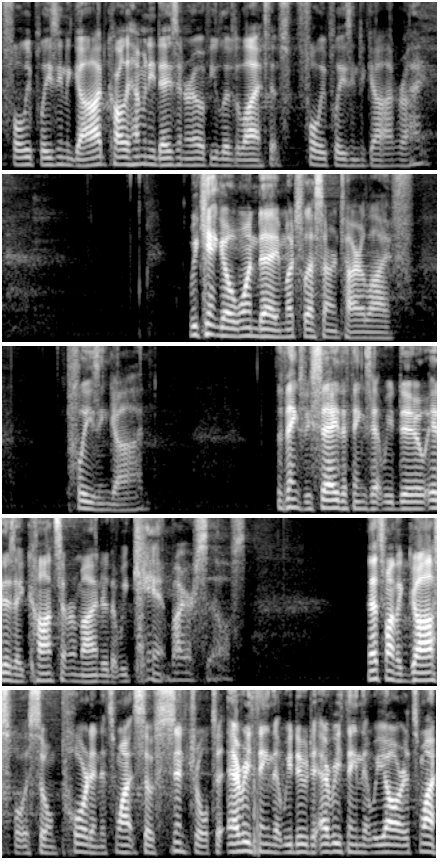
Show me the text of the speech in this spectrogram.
fully pleasing to God? Carly, how many days in a row have you lived a life that's fully pleasing to God, right? We can't go one day, much less our entire life, pleasing God the things we say, the things that we do, it is a constant reminder that we can't by ourselves. That's why the gospel is so important. It's why it's so central to everything that we do, to everything that we are. It's why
